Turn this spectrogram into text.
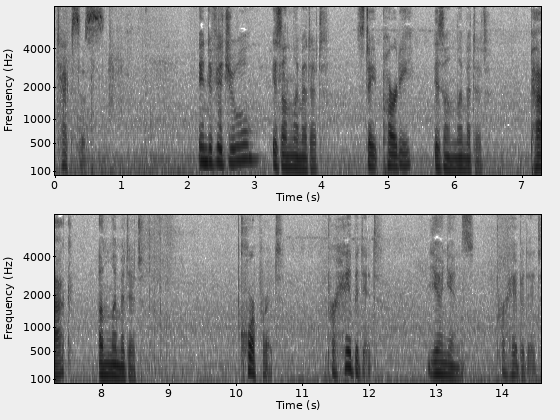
Texas. Individual is unlimited. State party is unlimited. PAC, unlimited. Corporate, prohibited. Unions, prohibited.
